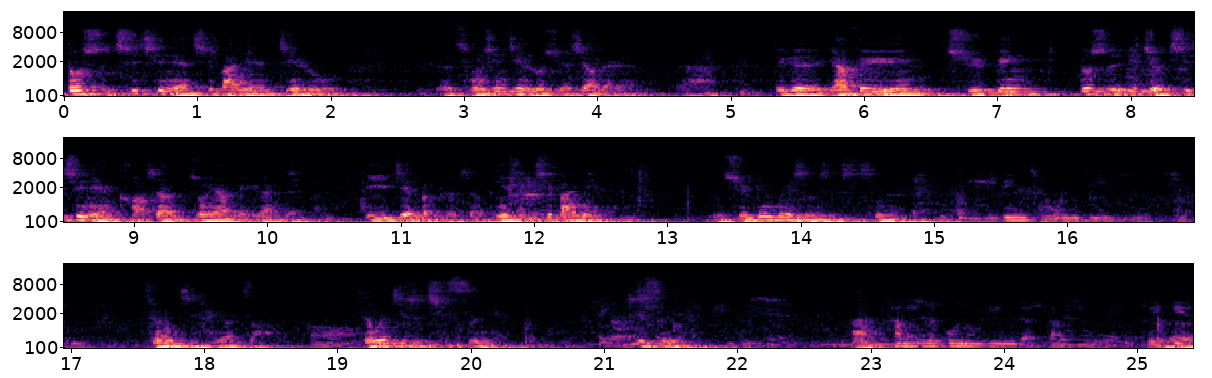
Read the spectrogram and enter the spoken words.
都是七七年、七八年进入，呃，重新进入学校的人，啊，这个杨飞云、徐冰都是一九七七年考上中央美院的第一届本科生，你是七八年。徐冰为什么是七七年？徐冰、陈文记是七七年，陈文记还要早。哦，陈文记是七四年，七四年。啊？他们是工农兵的，当时推荐。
